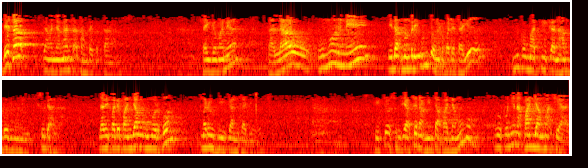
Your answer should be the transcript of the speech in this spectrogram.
Besok, jangan-jangan tak sampai petang. Sehingga mana, kalau umur ni tidak memberi untung kepada saya, engkau matikan hamba ni. Sudahlah. Daripada panjang umur pun, merugikan saja. Kita sentiasa nak minta panjang umur. Rupanya nak panjang maksiat.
